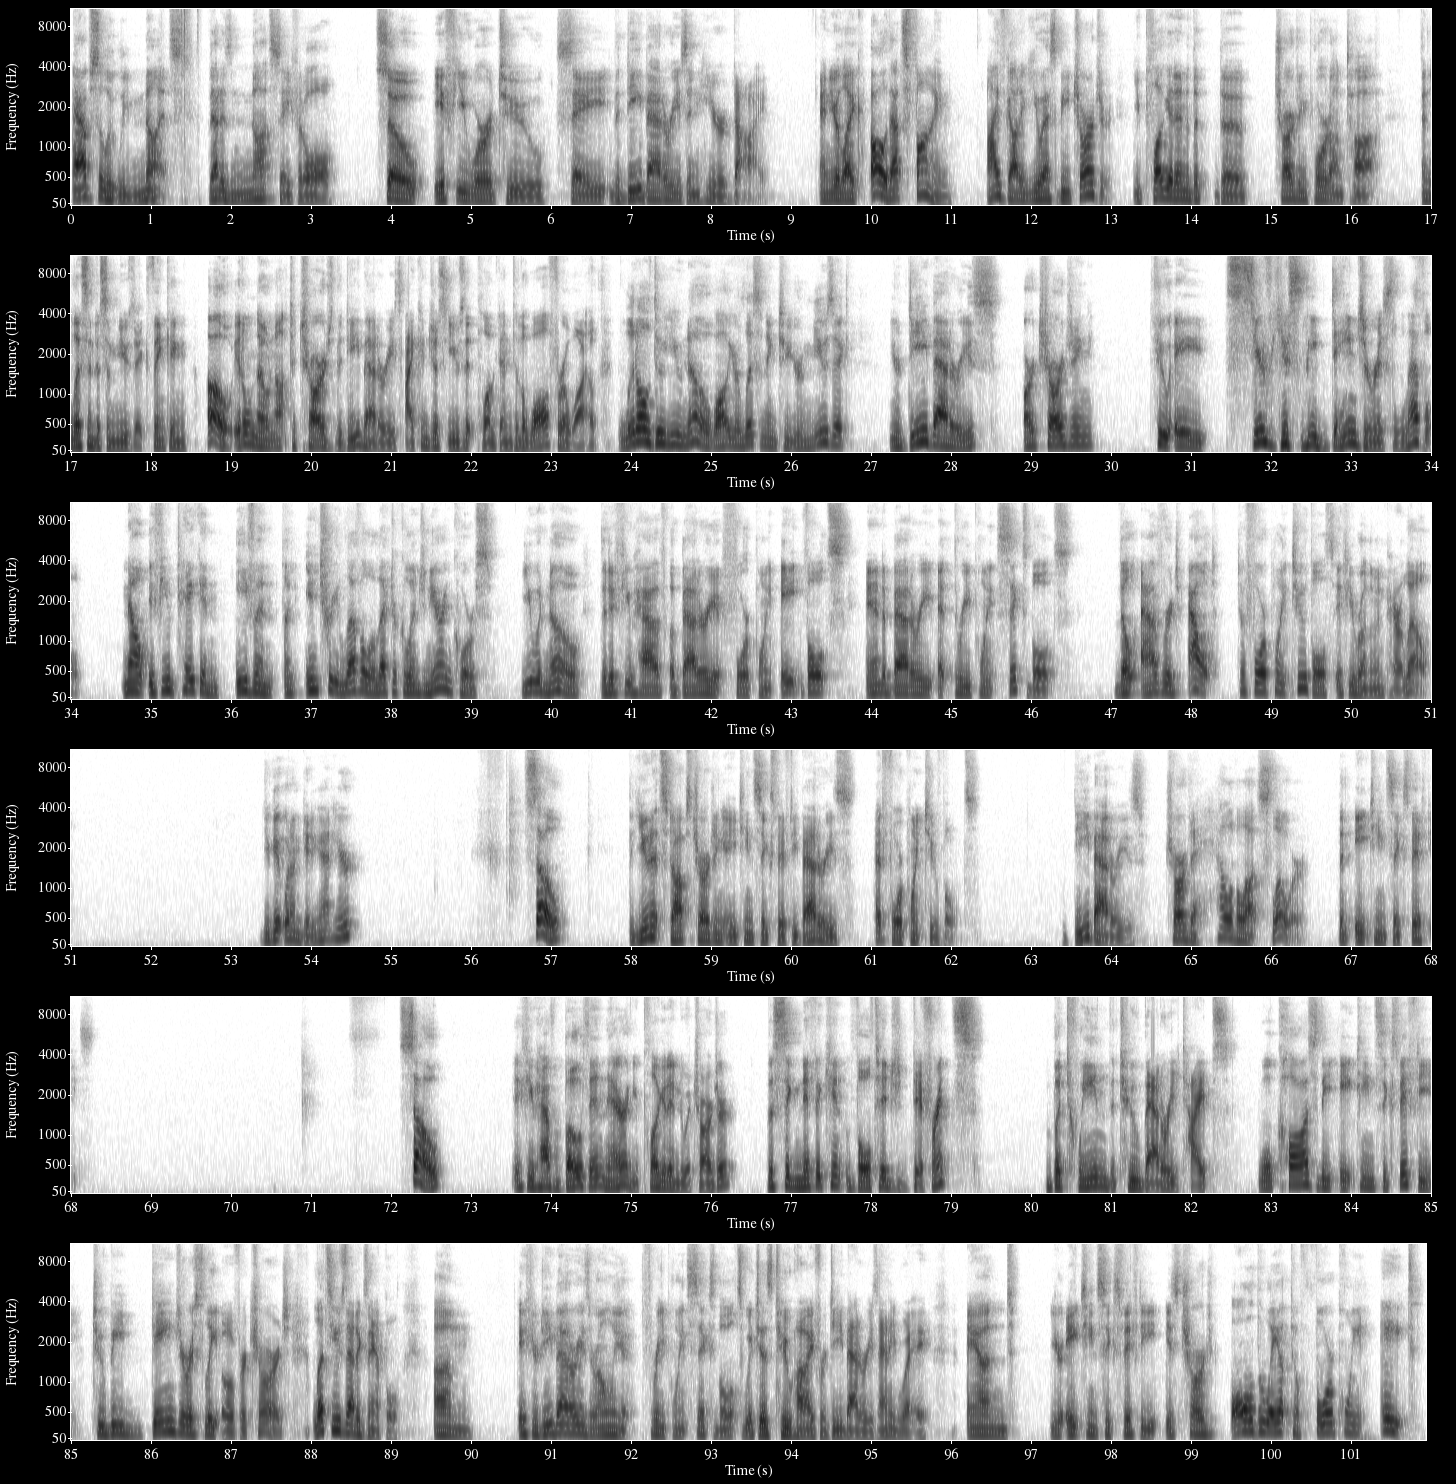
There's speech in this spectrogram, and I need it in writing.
absolutely nuts. That is not safe at all. So if you were to say the D batteries in here die, and you're like, oh, that's fine. I've got a USB charger. You plug it into the, the charging port on top and listen to some music, thinking, oh, it'll know not to charge the D batteries. I can just use it plugged into the wall for a while. Little do you know, while you're listening to your music, your D batteries are charging to a seriously dangerous level. Now, if you'd taken even an entry level electrical engineering course, you would know that if you have a battery at 4.8 volts and a battery at 3.6 volts, they'll average out to 4.2 volts if you run them in parallel. Do you get what I'm getting at here? So, the unit stops charging 18650 batteries at 4.2 volts. D batteries charge a hell of a lot slower than 18650s. So, if you have both in there and you plug it into a charger, the significant voltage difference between the two battery types will cause the 18650 to be dangerously overcharged. Let's use that example. Um, if your D batteries are only at 3.6 volts, which is too high for D batteries anyway, and your 18650 is charged all the way up to 4.8,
